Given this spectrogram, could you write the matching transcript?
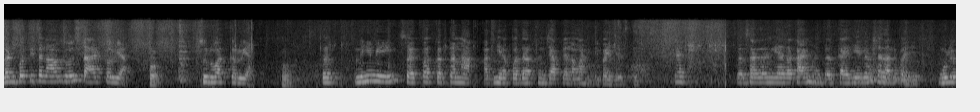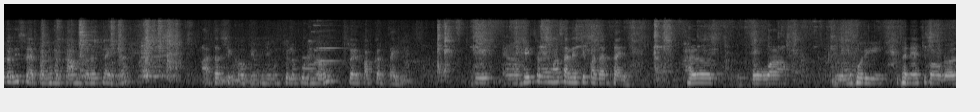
गणपतीचं नाव घेऊन स्टार्ट करूया. हो. सुरुवात करूया. हो. तर नेहमी स्वयंपाक करताना आधी या पदार्थांची आपल्याला माहिती पाहिजे असते. काय? तर साधारण याला काय म्हणतात काय हे लक्षात आलं पाहिजे. मुलं कधी स्वयंपाकघरात काम करत नाहीत ना. आता शिकवते म्हणजे मग तुला पुढे जाऊन स्वयंपाक करता येईल. हे हे सगळे मसाल्याचे पदार्थ आहेत. हळद ओवा मोहरी धन्याची पावडर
